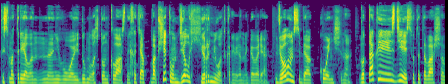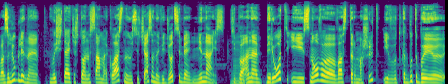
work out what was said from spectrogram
ты смотрела на него и думала, что он классный. Хотя вообще-то он делал херню, откровенно говоря. Вел он себя кончено. Вот так и здесь вот эта ваша возлюбленная. Вы считаете, что она самая классная, но сейчас она ведет себя не найс. Типа Мгм. она берет и снова вас тормошит, и вот как будто бы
